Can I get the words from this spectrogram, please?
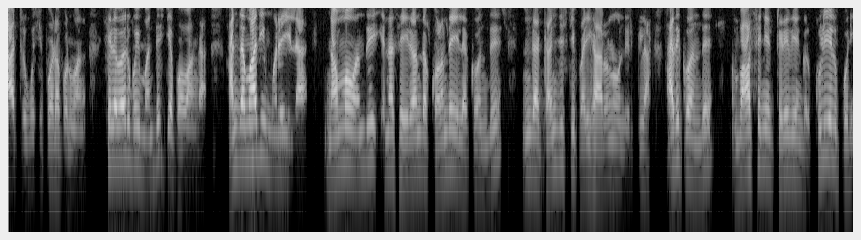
டாக்டர் ஊசி போட பண்ணுவாங்க. சில பேர் போய் மந்திரிக்க போவாங்க. அந்த மாதிரி முறையில் நம்ம வந்து என்ன செய்கிறோம் அந்த குழந்தைகளுக்கு வந்து இந்த கஞ்சிஷ்டி பரிகாரம்னு ஒன்று இருக்குல்ல அதுக்கு வந்து வாசனை திரவியங்கள் குளியல் பொடி.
